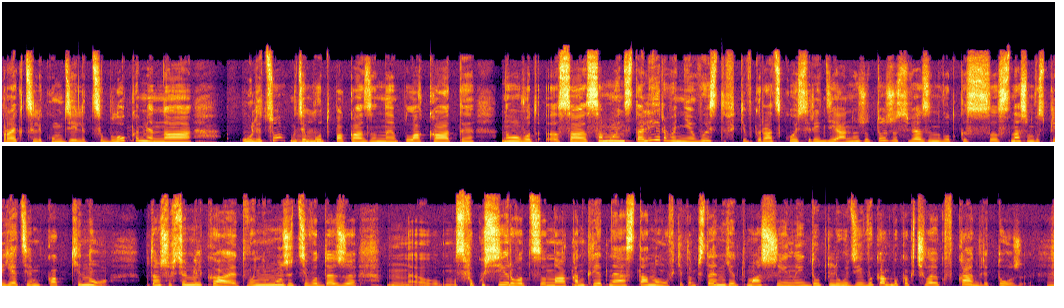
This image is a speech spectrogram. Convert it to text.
проект целиком делится блоками на улицу, где угу. будут показаны плакаты. Но вот э, со, само инсталлирование выставки в городской среде, оно же тоже связано вот с, с нашим восприятием как кино потому что все мелькает. Вы не можете вот даже сфокусироваться на конкретной остановке. Там постоянно едут машины, идут люди, и вы как бы как человек в кадре тоже. Угу.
